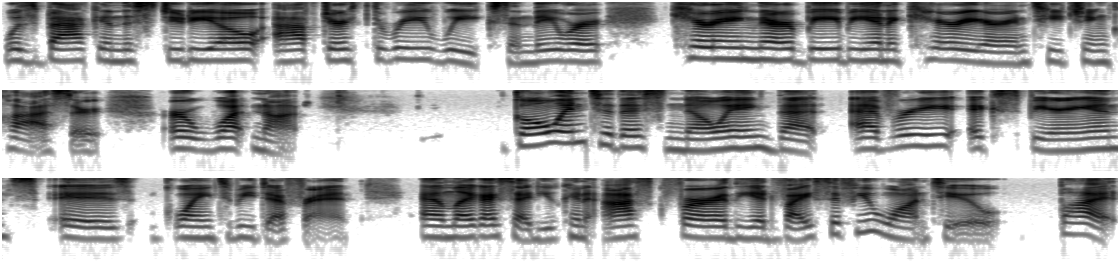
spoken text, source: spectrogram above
was back in the studio after three weeks and they were carrying their baby in a carrier and teaching class or or whatnot. Go into this knowing that every experience is going to be different. And like I said, you can ask for the advice if you want to, but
